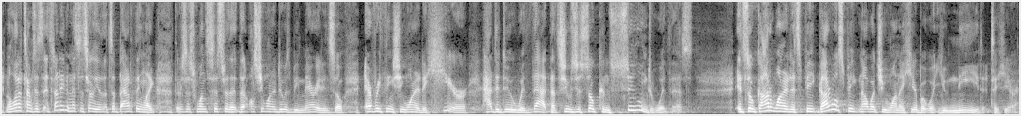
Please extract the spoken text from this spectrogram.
and a lot of times it's, it's not even necessarily, it's a bad thing. Like there's this one sister that, that all she wanted to do was be married. And so everything she wanted to hear had to do with that, that she was just so consumed with this. And so God wanted to speak, God will speak not what you want to hear, but what you need to hear.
